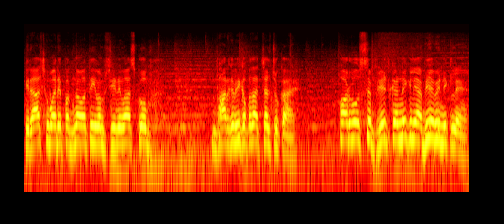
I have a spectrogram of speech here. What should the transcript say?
कि राजकुमारी पद्मावती एवं श्रीनिवास को भार्गवी का पता चल चुका है और वो उससे भेंट करने के लिए अभी अभी निकले हैं।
